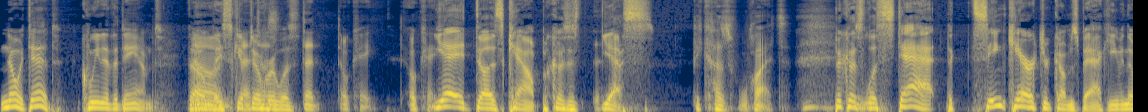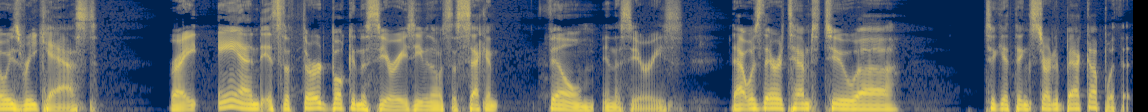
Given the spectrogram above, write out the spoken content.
No, it did. Queen of the Damned. Though No, they skipped over does- was that. Okay, okay. Yeah, it does count because it's yes. Because what? Because Lestat, the same character comes back, even though he's recast, right? And it's the third book in the series, even though it's the second film in the series. That was their attempt to uh to get things started back up with it.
